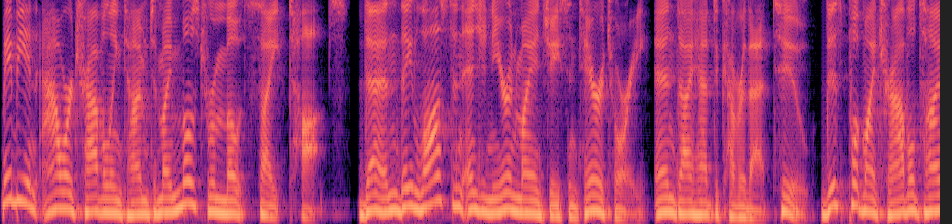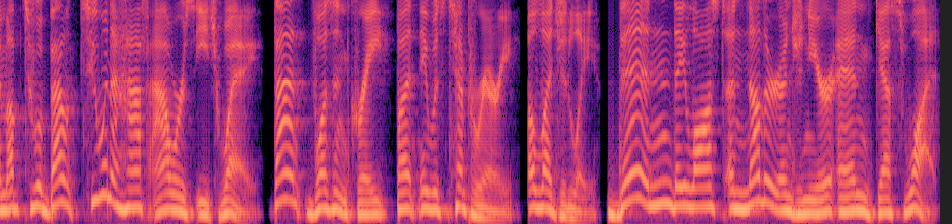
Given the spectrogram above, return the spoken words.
Maybe an hour traveling time to my most remote site tops. Then they lost an engineer in my adjacent territory, and I had to cover that too. This put my travel time up to about two and a half hours each way. That wasn't great, but it was temporary, allegedly. Then they lost another engineer, and guess what?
